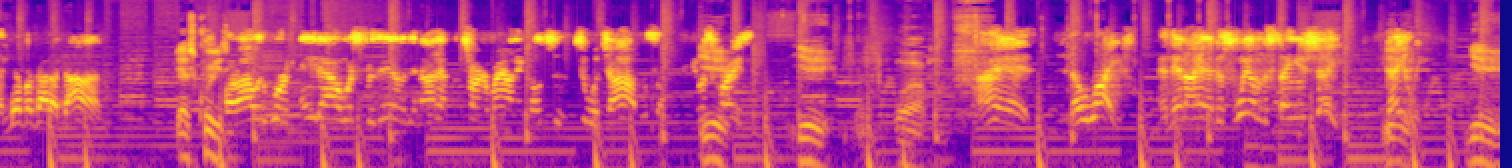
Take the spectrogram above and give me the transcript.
and never got a dime. That's crazy. Or I would work eight hours for them, and then I'd have to turn around and go to, to a job or something. It was Yeah. crazy. Yeah. Wow. I had no life, and then I had to swim to stay in shape Yeah. daily. Yeah.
